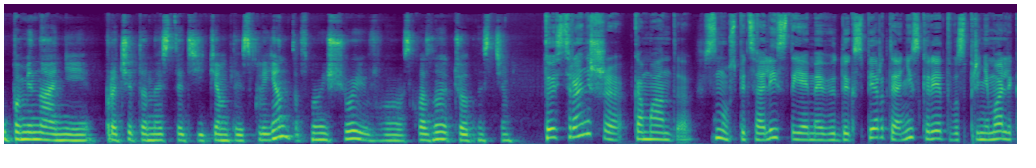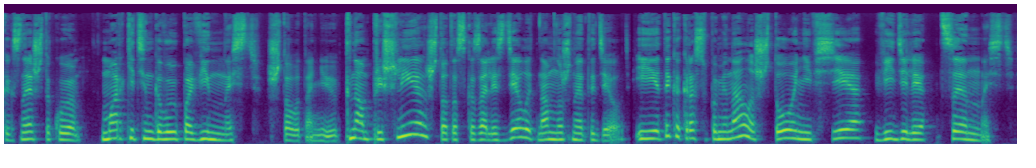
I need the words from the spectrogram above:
упоминании прочитанной статьи кем-то из клиентов, но еще и в сквозной отчетности. То есть раньше команда, ну, специалисты, я имею в виду эксперты, они скорее это воспринимали как, знаешь, такую маркетинговую повинность, что вот они к нам пришли, что-то сказали сделать, нам нужно это делать. И ты как раз упоминала, что не все видели ценность.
